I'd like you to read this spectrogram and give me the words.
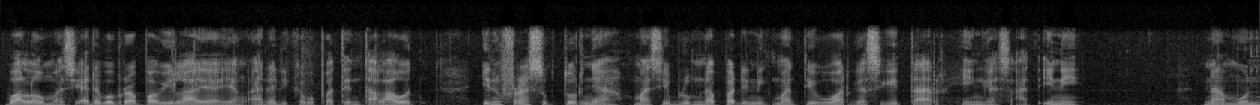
Walau masih ada beberapa wilayah yang ada di Kabupaten Talaut, infrastrukturnya masih belum dapat dinikmati warga sekitar hingga saat ini. Namun,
